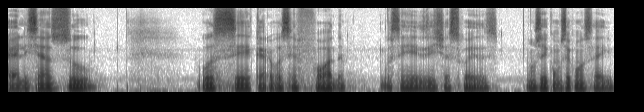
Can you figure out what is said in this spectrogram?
Hélice azul. Você, cara, você é foda. Você resiste às coisas. Não sei como você consegue.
